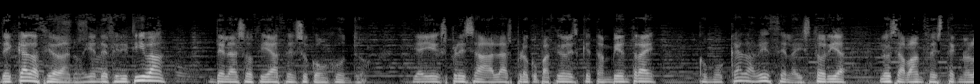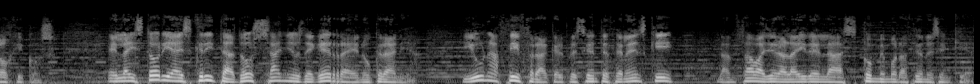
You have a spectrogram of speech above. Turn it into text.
de cada ciudadano y, en definitiva, de la sociedad en su conjunto. Y ahí expresa las preocupaciones que también trae como cada vez en la historia, los avances tecnológicos. En la historia escrita dos años de guerra en Ucrania y una cifra que el presidente Zelensky lanzaba ayer al aire en las conmemoraciones en Kiev.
